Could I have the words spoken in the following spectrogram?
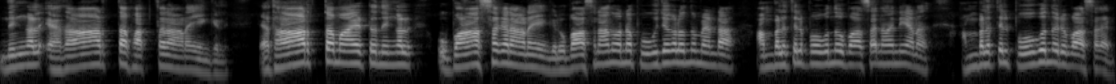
നിങ്ങൾ യഥാർത്ഥ ഭക്തനാണ് എങ്കിൽ യഥാർത്ഥമായിട്ട് നിങ്ങൾ ഉപാസകനാണ് എങ്കിൽ ഉപാസന എന്ന് പറഞ്ഞാൽ പൂജകളൊന്നും വേണ്ട അമ്പലത്തിൽ പോകുന്ന ഉപാസന തന്നെയാണ്. അമ്പലത്തിൽ പോകുന്ന ഒരു ഉപാസകൻ.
